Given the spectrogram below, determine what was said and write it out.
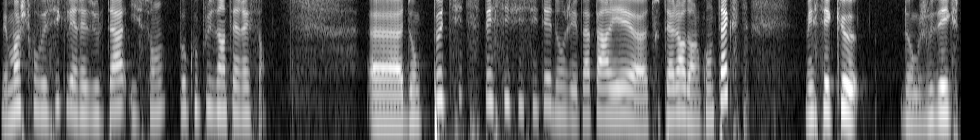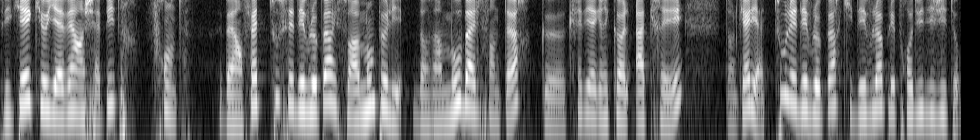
Mais moi, je trouve aussi que les résultats, ils sont beaucoup plus intéressants. Euh, donc petite spécificité dont je n'ai pas parlé euh, tout à l'heure dans le contexte, mais c'est que, donc je vous ai expliqué qu'il y avait un chapitre front. Eh ben, en fait, tous ces développeurs, ils sont à Montpellier, dans un mobile center que Crédit Agricole a créé, dans lequel il y a tous les développeurs qui développent les produits digitaux.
